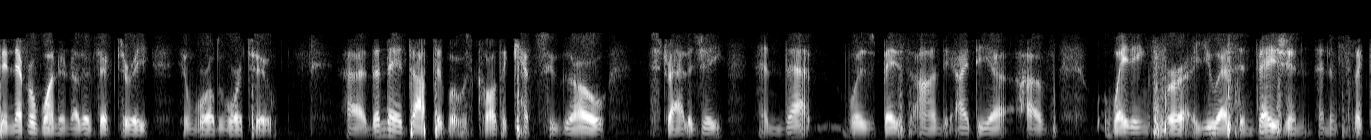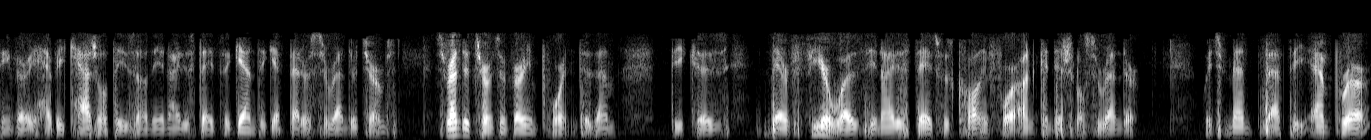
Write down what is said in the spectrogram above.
They never won another victory in World War II. Uh, then they adopted what was called the Ketsugo strategy, and that was based on the idea of waiting for a U.S. invasion and inflicting very heavy casualties on the United States, again, to get better surrender terms. Surrender terms are very important to them because their fear was the United States was calling for unconditional surrender, which meant that the emperor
